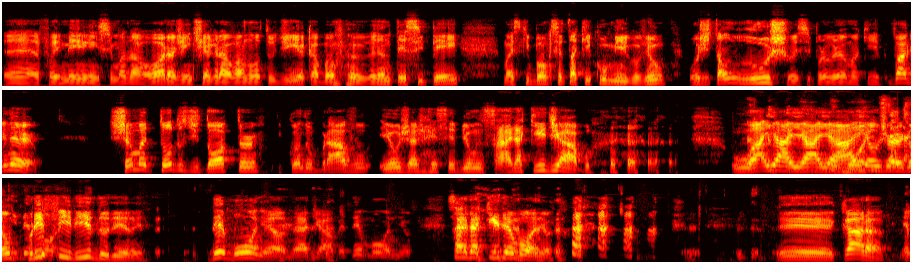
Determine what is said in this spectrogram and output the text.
É, foi meio em cima da hora. A gente ia gravar no outro dia, acabamos, eu antecipei. Mas que bom que você está aqui comigo, viu? Hoje está um luxo esse programa aqui. Wagner, chama todos de Doctor e quando bravo eu já recebi um sai daqui, diabo. o ai ai ai ai é o jargão daqui, preferido dele. Demônio, é, não é diabo, é demônio. Sai daqui, demônio. e, cara, é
